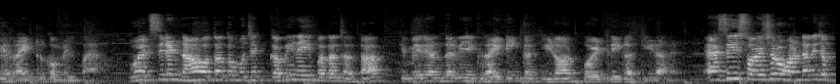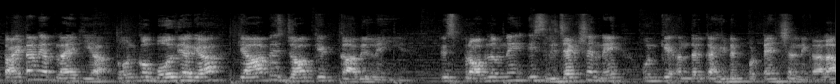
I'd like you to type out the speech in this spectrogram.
के राइटर को मिल पाया। वो एक्सीडेंट ना होता तो मुझे कभी नहीं पता चलता कि मेरे अंदर भी एक राइटिंग का कीड़ा और पोएट्री का कीड़ा है। ऐसे ही सोएशरो होंडा ने जब टोयोटा में अप्लाई किया तो उनको बोल दिया गया कि आप इस जॉब के काबिल नहीं है। इस प्रॉब्लम ने, इस रिजेक्शन ने उनके अंदर का हिडन पोटेंशियल निकाला,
